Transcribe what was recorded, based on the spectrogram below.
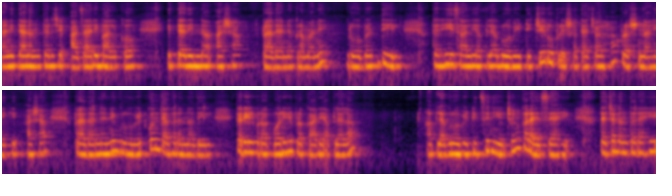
आणि त्यानंतर जे आजारी बालकं इत्यादींना अशा प्राधान्यक्रमाने गृहभेट देईल. तर ही झाली आपल्या गृहभेटीची रूपरेषा. त्याच्यावर हा प्रश्न आहे की अशा प्राधान्याने गृहभेट कोणत्या घरांना देईल? तरील वरील प्रकारे आपल्याला आपल्या गृहभेटीचे नियोजन करायचे आहे. त्याच्यानंतर आहे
